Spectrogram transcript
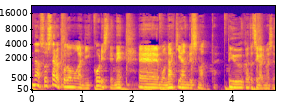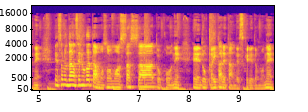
な、そしたら子供がにっこりしてね、えー、もう泣き止んでしまった。っていう形がありましたね。で、その男性の方はもうそのままスタッサーとこうね、えー、どっか行かれたんですけれどもね、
